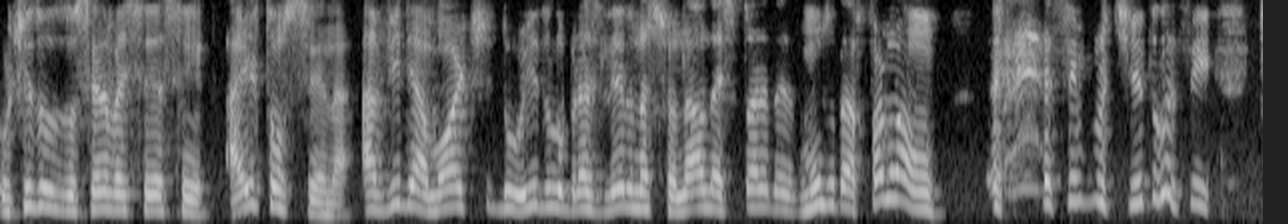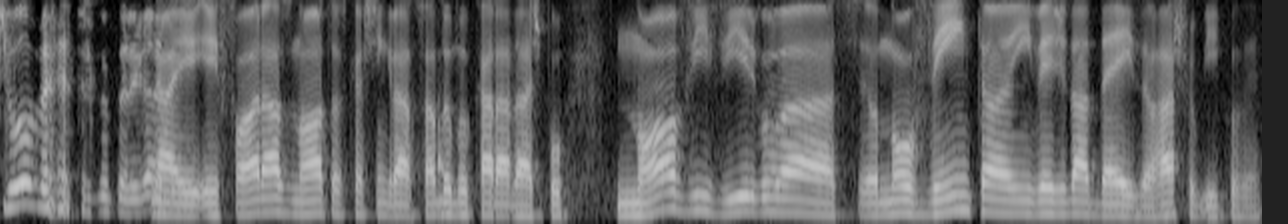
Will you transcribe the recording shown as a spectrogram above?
o título do Senna vai ser assim: Ayrton Senna, a vida e a morte do ídolo brasileiro nacional na história do mundo da Fórmula 1. É sempre um título assim, quilométrico, tá ligado? Não, e, e fora as notas que eu achei engraçado do cara dar, tipo, 9,90 em vez de dar 10. Eu racho o bico, velho.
